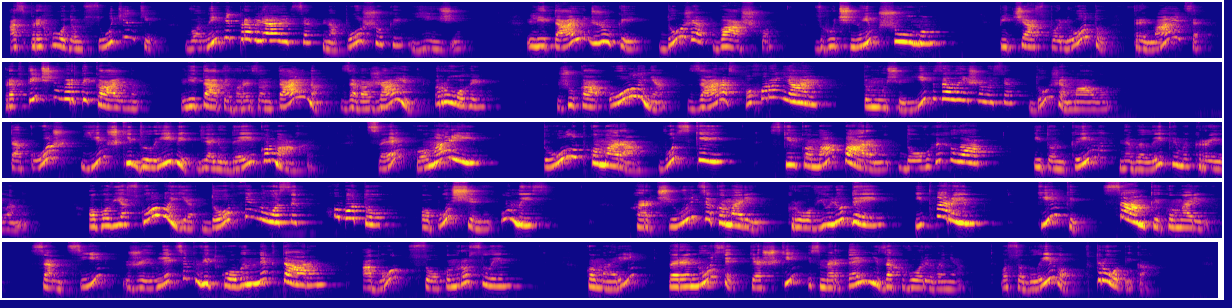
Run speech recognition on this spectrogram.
а з приходом сутінків вони відправляються на пошуки їжі. Літають жуки дуже важко. з гучним шумом. Під час польоту тримається практично вертикально. Літати горизонтально заважають роги. Жука оленя зараз охороняють, тому що їх залишилося дуже мало. Також є шкідливі для людей комахи. Це комарі. Тулуб комара вузький, з кількома парами довгих лап і тонкими невеликими крилами. Обов'язково є довгий носик, хоботок, опущений униз. Харчуються комарі кров'ю людей і тварин, тільки самки комарів. Самці живляться квітковим нектаром або соком рослин. Комарі переносять тяжкі і смертельні захворювання, особливо в тропіках.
